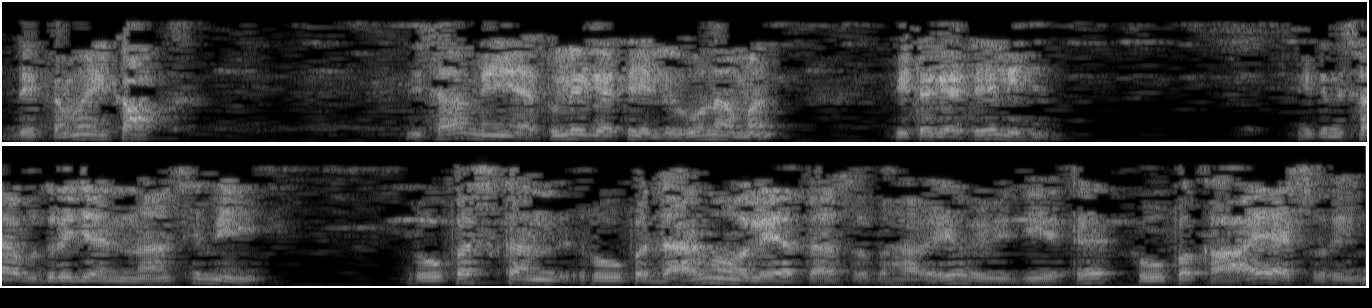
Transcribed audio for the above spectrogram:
දෙකම එකක්. නිසා මේ ඇතුලේ ගැටේ ලිහුණම පිට ගැටේ ලිහින. ඒක නිසා බුදුරජාණන් වහන්සේ මේ රූපස්කන්ධ රූප ධර්ම වල යථා ස්වභාවය ওই විදිහට රූප කාය ඇසුරින්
